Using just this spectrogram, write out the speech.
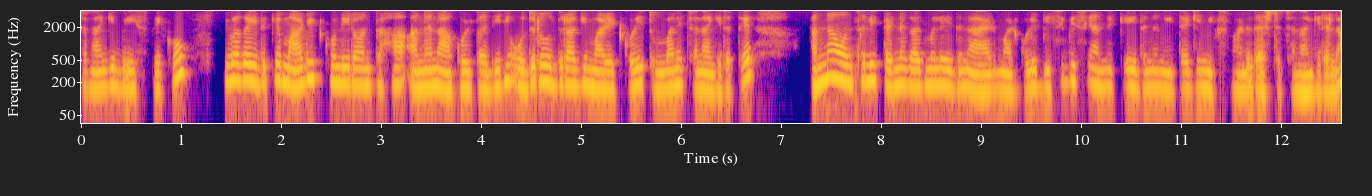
ಚೆನ್ನಾಗಿ ಬೇಯಿಸ್ಬೇಕು. ಇವಾಗ ಇದಕ್ಕೆ ಮಾಡಿಟ್ಕೊಂಡಿರುವಂತಹ ಅನ್ನನ ಹಾಕೊಳ್ತಾ ಇದ್ದೀನಿ. ಉದುರು ಉದುರಾಗಿ ಮಾಡಿಟ್ಕೊಳ್ಳಿ ತುಂಬಾ ಚೆನ್ನಾಗಿರುತ್ತೆ. ಅನ್ನ ಒಂದ್ಸಲಿ ತಣ್ಣಗಾದ್ಮೇಲೆ ಇದನ್ನ ಆ್ಯಡ್ ಮಾಡ್ಕೊಳ್ಳಿ. ಬಿಸಿ ಬಿಸಿ ಅನ್ನಕ್ಕೆ ಇದನ್ನು ನೀಟಾಗಿ ಮಿಕ್ಸ್ ಮಾಡಿದ್ರೆ ಅಷ್ಟು ಚೆನ್ನಾಗಿರಲ್ಲ.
